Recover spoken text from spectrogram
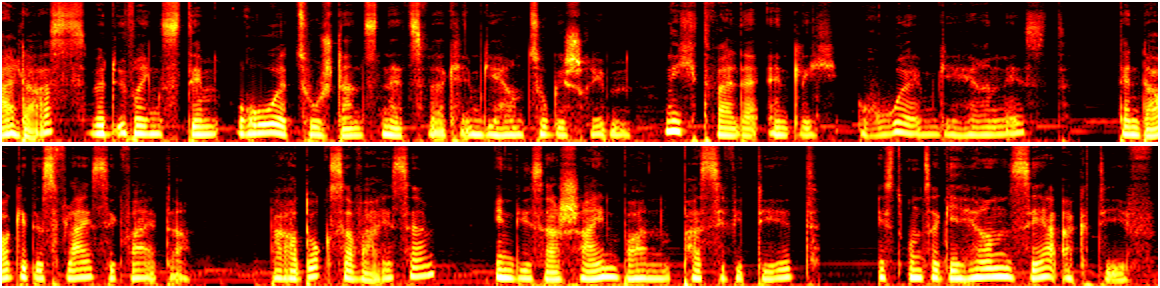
All das wird übrigens dem Ruhezustandsnetzwerk im Gehirn zugeschrieben. Nicht, weil da endlich Ruhe im Gehirn ist, denn da geht es fleißig weiter. Paradoxerweise, in dieser scheinbaren Passivität ist unser Gehirn sehr aktiv,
